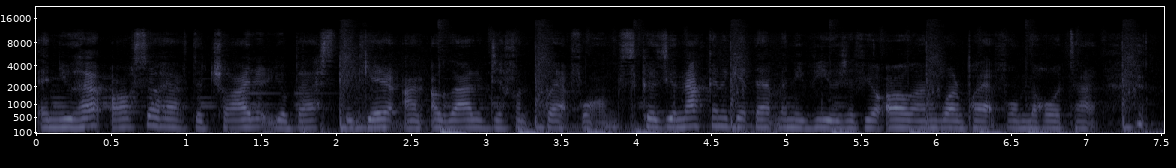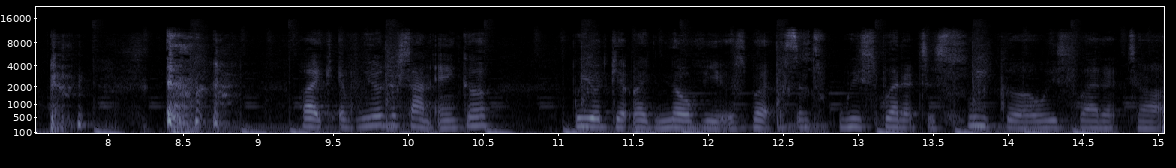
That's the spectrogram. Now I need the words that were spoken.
And you ha- also have to try to, your best to get it on a lot of different platforms because you're not gonna get that many views if you're all on one platform the whole time. like, if we were just on Anchor, we would get like no views. But since we split it to Spreaker, we split it to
